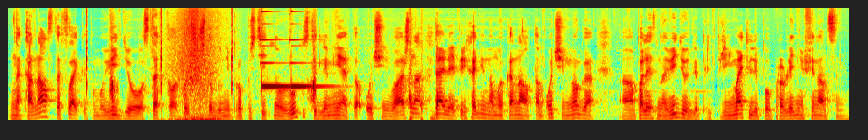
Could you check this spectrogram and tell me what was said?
на канал, ставь лайк этому видео, ставь колокольчик, чтобы не пропустить новые выпуски. Для меня это очень важно. Далее переходи на мой канал, там очень много полезного видео для предпринимателей по управлению финансами.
